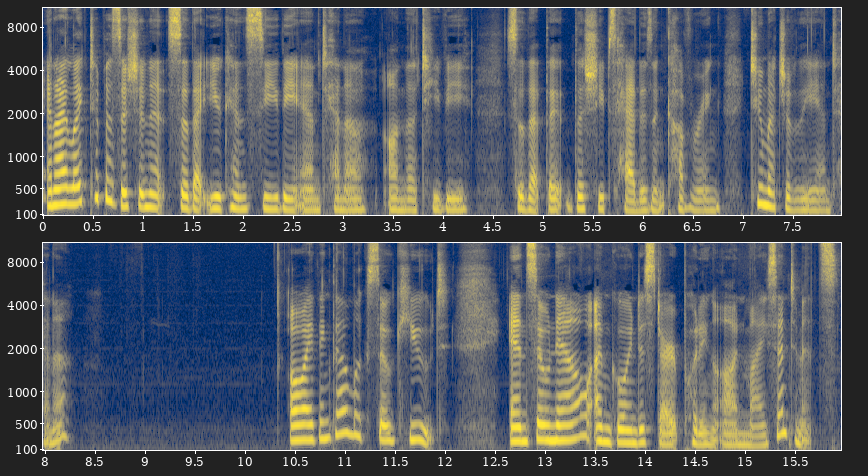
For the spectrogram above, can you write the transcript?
And I like to position it so that you can see the antenna on the TV so that the, the sheep's head isn't covering too much of the antenna. Oh, I think that looks so cute. And so now I'm going to start putting on my sentiments.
